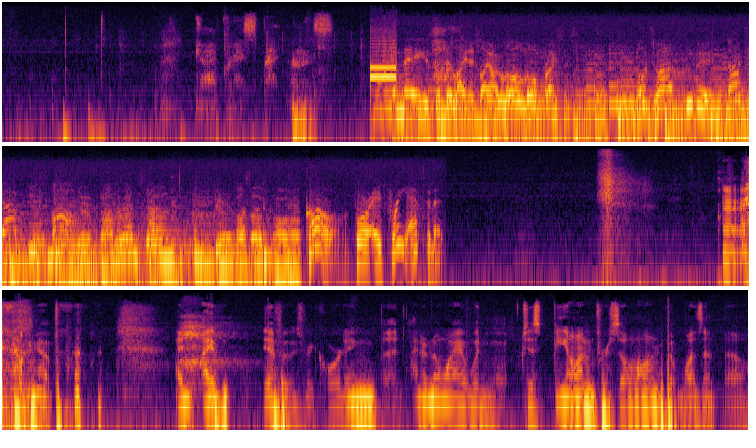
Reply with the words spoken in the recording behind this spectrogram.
I press buttons. You'll be amazed and delighted by our low, low prices. No job's too big. No job's too small. Dear father and son, give us a call. Call for a free estimate. All right, hung up. I, I have if it was recording, but I don't know why it would just be on for so long if it wasn't, though.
